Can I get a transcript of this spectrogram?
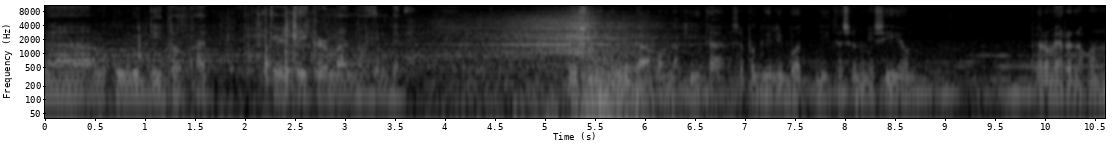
na matulog dito kahit caretaker man o hindi. Personally, wala akong nakita sa paglilibot dito sa museum. Pero meron akong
